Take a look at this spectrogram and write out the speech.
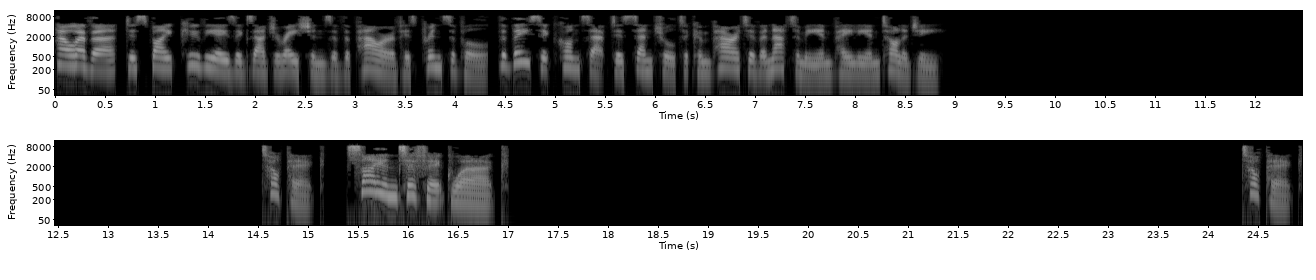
However, despite Cuvier's exaggerations of the power of his principle, the basic concept is central to comparative anatomy and paleontology. Topic: Scientific work. Topic:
